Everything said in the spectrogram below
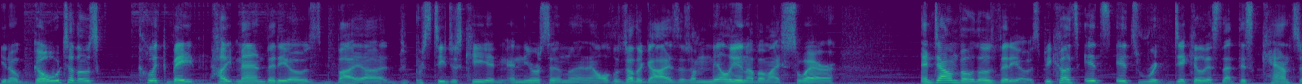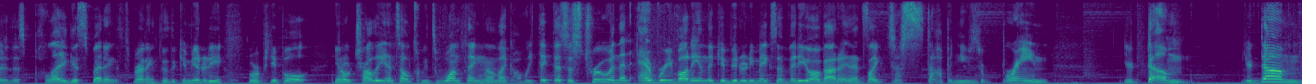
You know, go to those clickbait hype man videos by uh, Prestigious Key and, and Nero Cinema and all those other guys. There's a million of them, I swear. And downvote those videos because it's it's ridiculous that this cancer, this plague is spreading spreading through the community where people, you know, Charlie Intel tweets one thing and they're like, oh, we think this is true, and then everybody in the community makes a video about it, and it's like, just stop and use your brain. You're dumb. You're dumb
